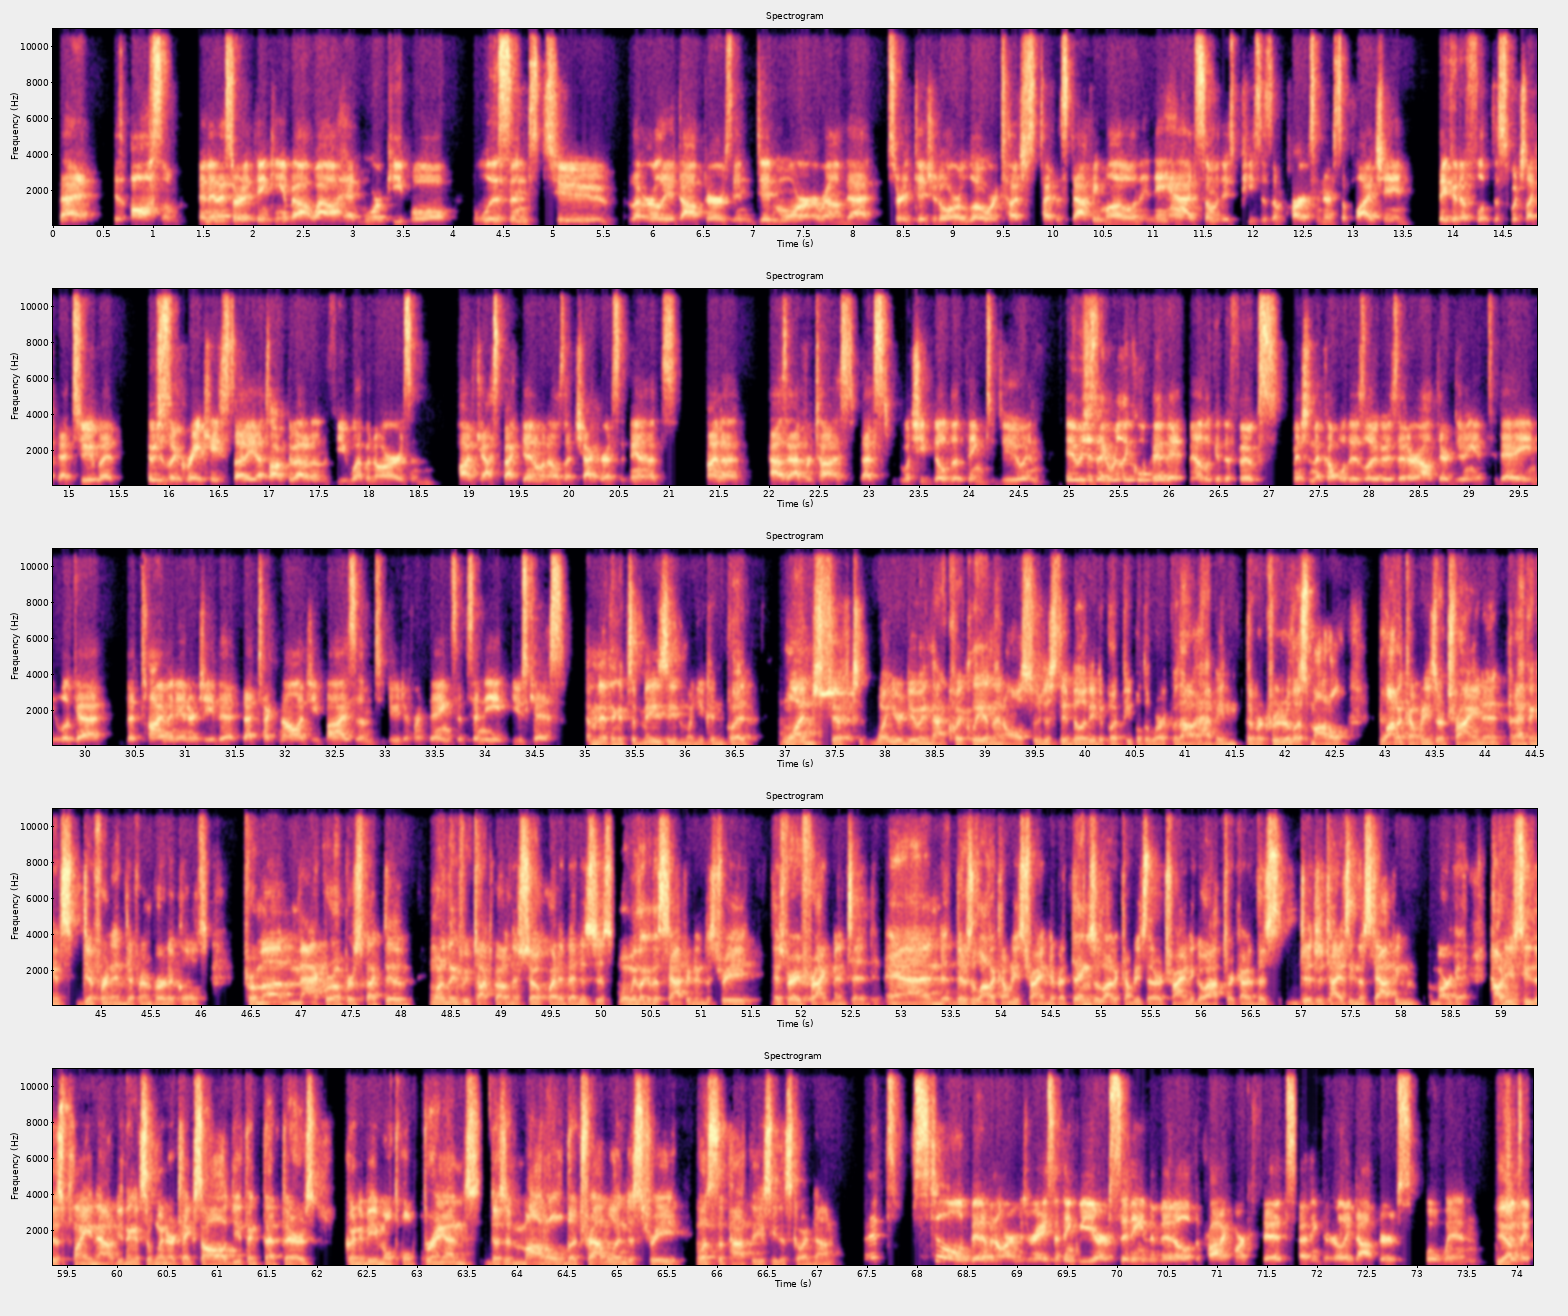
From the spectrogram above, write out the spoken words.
that is awesome. And then I started thinking about, wow, I had more people listened to the early adopters and did more around that sort of digital or lower touch type of staffing model. And they had some of these pieces and parts in their supply chain. They could have flipped the switch like that too, but it was just a great case study. I talked about it on a few webinars and podcasts back then when I was at checkr I said, man, that's kind of as advertised. That's what you build the thing to do. And it was just like a really cool pivot. Now look at the folks, mentioned a couple of those logos that are out there doing it today. And you look at the time and energy that that technology buys them to do different things. It's a neat use case. I mean, I think it's amazing when you can put one shift what you're doing that quickly and then also just the ability to put people to work without having the recruiterless model a lot of companies are trying it and i think it's different in different verticals from a macro perspective, one of the things we've talked about on the show quite a bit is just when we look at the staffing industry, it's very fragmented and there's a lot of companies trying different things. There's a lot of companies that are trying to go after kind of this digitizing the staffing market. How do you see this playing out? Do you think it's a winner takes all? Do you think that there's going to be multiple brands? Does it model the travel industry? What's the path that you see this going down? It's still a bit of an arms race. I think we are sitting in the middle of the product market fits. I think the early adopters will win. Yeah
